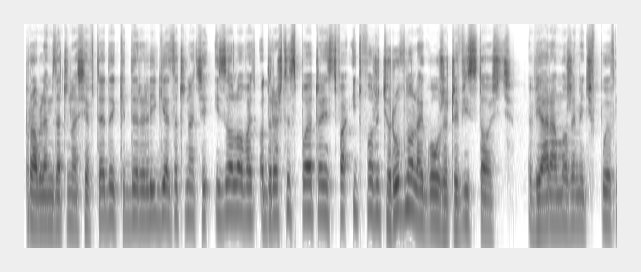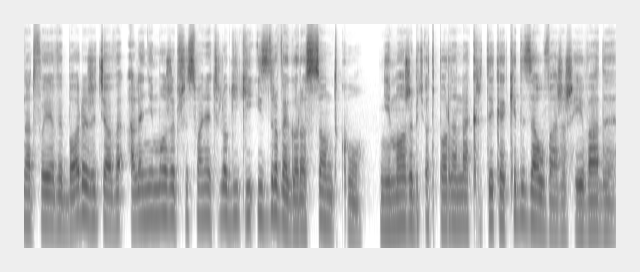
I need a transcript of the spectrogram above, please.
Problem zaczyna się wtedy, kiedy religia zaczyna cię izolować od reszty społeczeństwa i tworzyć równoległą rzeczywistość. Wiara może mieć wpływ na twoje wybory życiowe, ale nie może przysłaniać logiki i zdrowego rozsądku. Nie może być odporna na krytykę, kiedy zauważasz jej wady.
